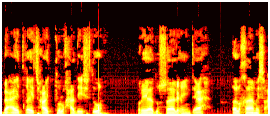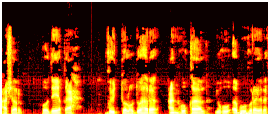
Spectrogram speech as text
بعيد قيت حيث الحديث دو رياض الصالحين تح الخامس عشر هو ديقح خيت الظهر عنه قال يهو أبو هريرة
